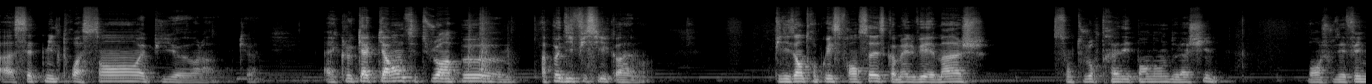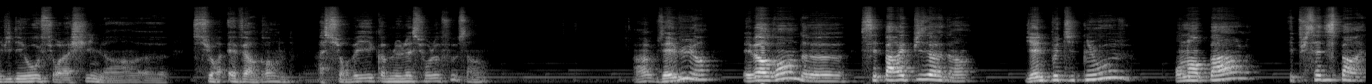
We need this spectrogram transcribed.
à 7300 et puis euh, voilà. Euh, avec le CAC 40, c'est toujours un peu, un peu difficile quand même. Hein. Puis les entreprises françaises comme LVMH sont toujours très dépendantes de la Chine. Bon, je vous ai fait une vidéo sur la Chine, hein, sur Evergrande. À surveiller comme le lait sur le feu, ça. vous avez vu, Evergrande, c'est par épisode il y a une petite news, on en parle, et puis ça disparaît.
